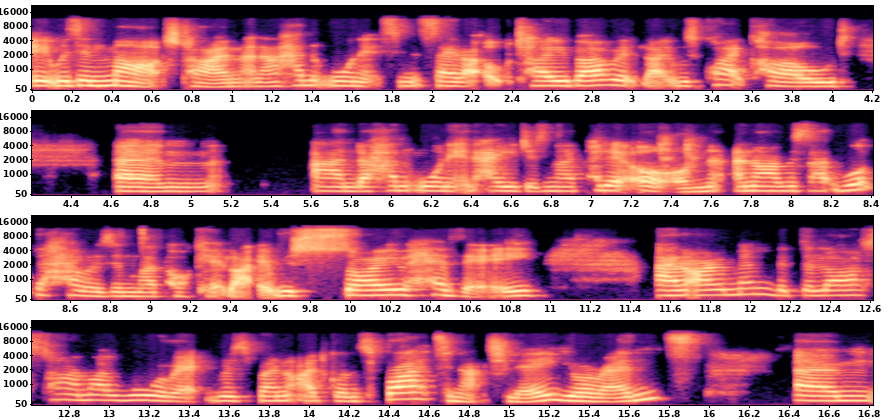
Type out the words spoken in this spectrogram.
It was in March time and I hadn't worn it since say like October. It like it was quite cold. Um, and I hadn't worn it in ages. And I put it on and I was like, what the hell is in my pocket? Like it was so heavy. And I remembered the last time I wore it was when I'd gone to Brighton, actually, your ends. Um,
